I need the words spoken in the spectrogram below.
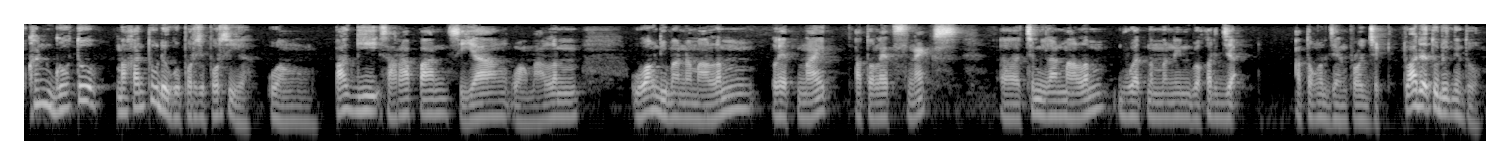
Kan gue tuh makan tuh udah gue porsi-porsi ya. Uang pagi, sarapan, siang, uang malam. Uang di mana malam, late night atau late snacks, uh, cemilan malam buat nemenin gue kerja atau ngerjain project. Tuh ada tuh duitnya tuh.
